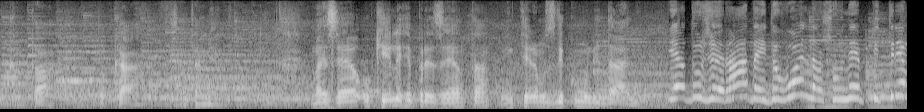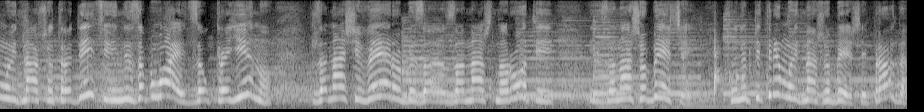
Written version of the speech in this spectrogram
cantar, tocar, exatamente mas é o que ele representa em termos de comunidade. Я дуже рада і довольна, що вони підтримують нашу традицію і не забувають за Україну, за наші вироби, за, за наш народ і, і за наш обичай. Що вони підтримують наш обичай, правда?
